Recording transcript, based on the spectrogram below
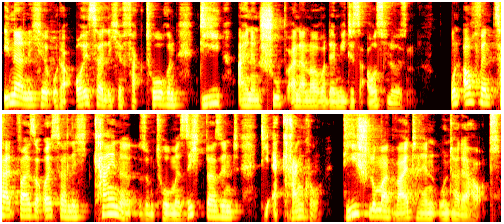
innerliche oder äußerliche Faktoren, die einen Schub einer Neurodermitis auslösen. Und auch wenn zeitweise äußerlich keine Symptome sichtbar sind, die Erkrankung, die schlummert weiterhin unter der Haut.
